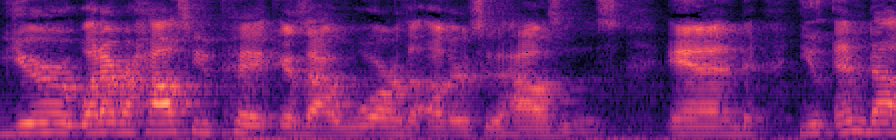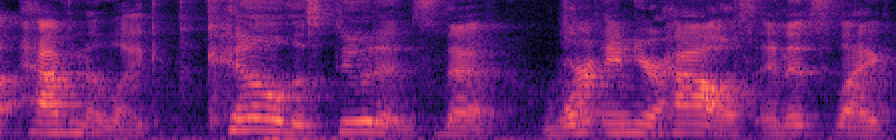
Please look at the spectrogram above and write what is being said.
your whatever house you pick is at war with the other two houses, and you end up having to like kill the students that weren't in your house, and it's like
